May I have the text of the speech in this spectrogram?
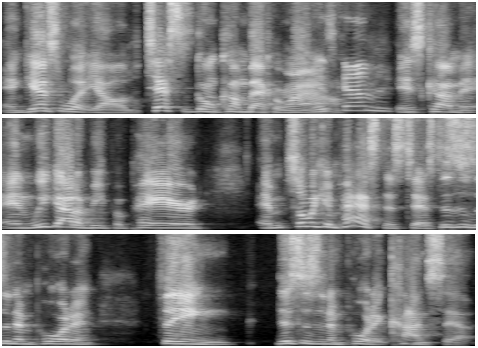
And guess what, y'all? The test is going to come back around. It's coming. It's coming. And we got to be prepared. And so we can pass this test. This is an important thing. This is an important concept.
